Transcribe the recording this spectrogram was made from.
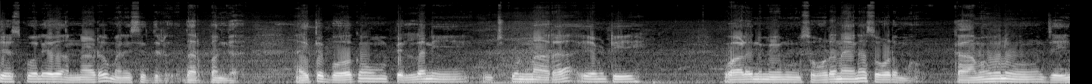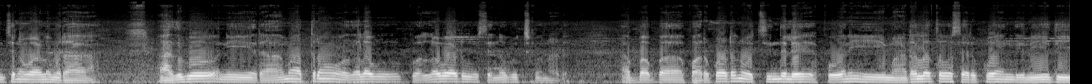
చేసుకోలేదు అన్నాడు మనిసిద్ధుడు దర్పంగా. అయితే భోగం పిల్లని ఉంచుకున్నారా ఏమిటి? వాళ్ళని మేము చూడనైనా చూడము కామమును జయించిన వాళ్ళము రా. అదిగో నీ రా మాత్రం వదలవు గొల్లవాడు చిన్నబుచ్చుకున్నాడు అబ్బబ్బా పొరపాటున వచ్చిందిలే. పోని ఈ మాటలతో సరిపోయింది నీది.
